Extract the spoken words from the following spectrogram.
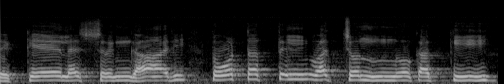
തെക്കേല ശൃംഗാരി തോട്ടത്തിൽ വച്ചൊന്നു കക്കി.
